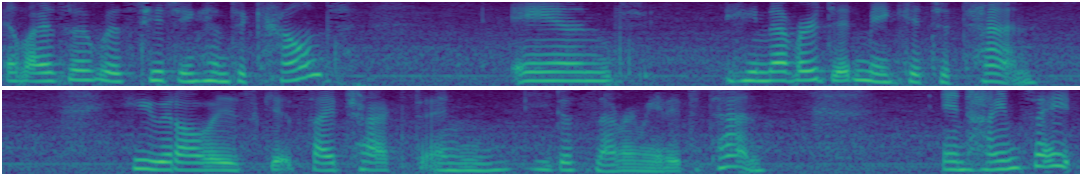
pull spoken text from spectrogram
Eliza was teaching him to count, and he never did make it to 10. He would always get sidetracked, and he just never made it to 10. In hindsight,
